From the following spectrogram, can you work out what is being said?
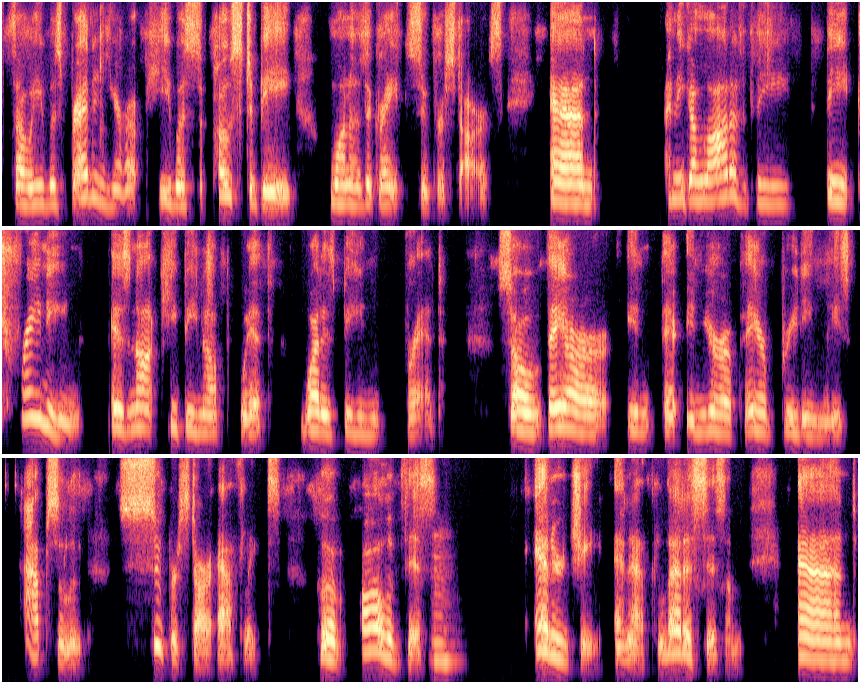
So he was bred in Europe. He was supposed to be one of the great superstars. And I think a lot of the the training is not keeping up with what is being bred. So they are in in Europe, they are breeding these absolute superstar athletes who have all of this mm. energy and athleticism and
